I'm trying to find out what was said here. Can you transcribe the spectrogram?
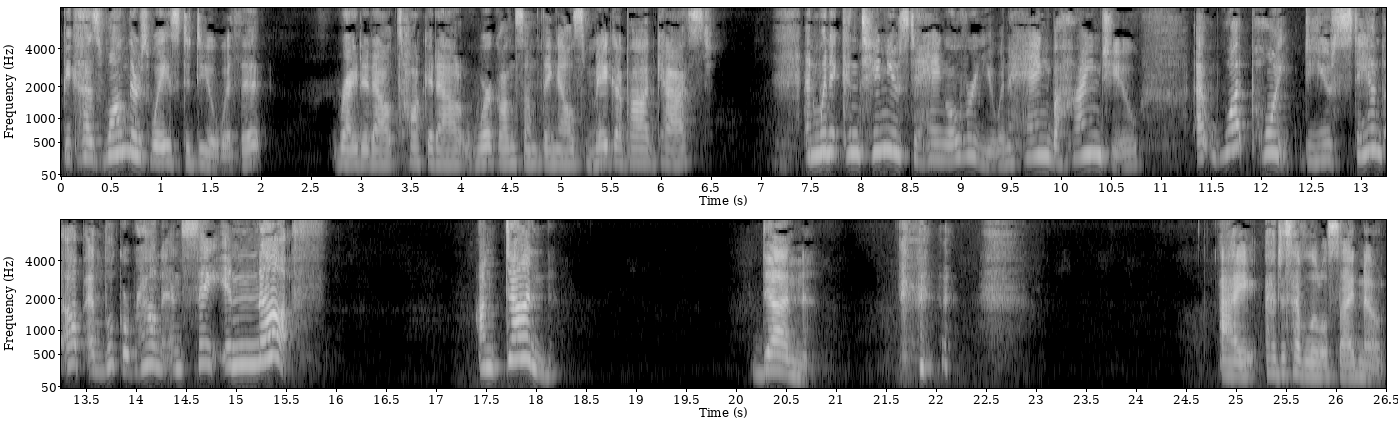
Because one, there's ways to deal with it write it out, talk it out, work on something else, make a podcast. And when it continues to hang over you and hang behind you, at what point do you stand up and look around and say, Enough? I'm done. Done. I, I just have a little side note.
